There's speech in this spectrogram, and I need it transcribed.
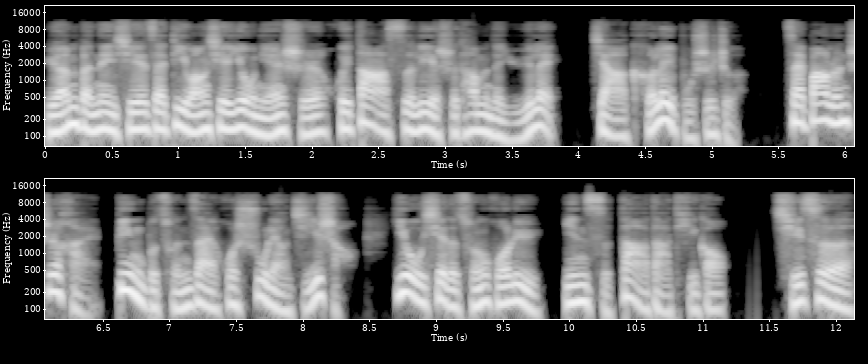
原本那些在帝王蟹幼年时会大肆猎食它们的鱼类、甲壳类捕食者，在巴伦支海并不存在或数量极少，幼蟹的存活率因此大大提高。其次，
